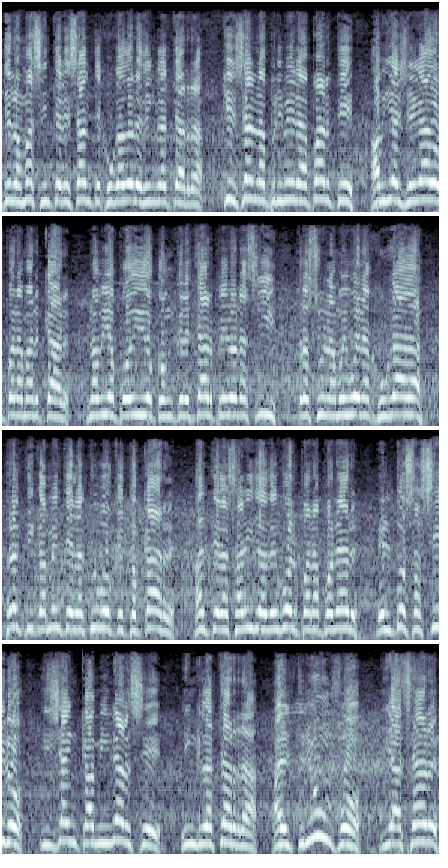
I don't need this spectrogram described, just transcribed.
de los más interesantes jugadores de Inglaterra, que ya en la primera parte había llegado para marcar, no había podido concretar, pero ahora sí, tras una muy buena jugada, prácticamente la tuvo que tocar ante la salida de Ward para poner el 2 a 0 y ya encaminarse Inglaterra al triunfo y a ser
